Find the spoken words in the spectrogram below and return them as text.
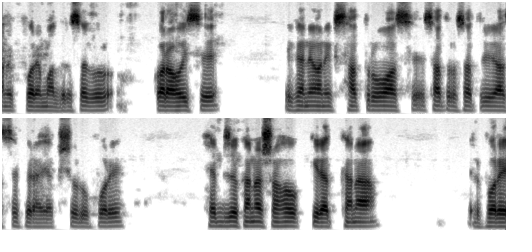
অনেক পরে মাদ্রাসা করা হয়েছে। এখানে অনেক ছাত্র আছে ছাত্রছাত্রীরা আছে প্রায় একশোর উপরে। হেফজখানা সহ কিরাতখানা, এরপরে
